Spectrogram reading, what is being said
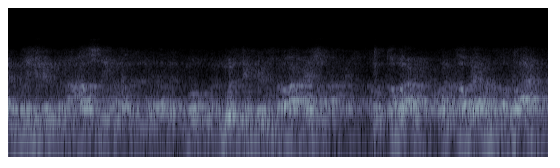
المجرم العاصي المرتب بالفواحش والقبائع والقبائع والفضائع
